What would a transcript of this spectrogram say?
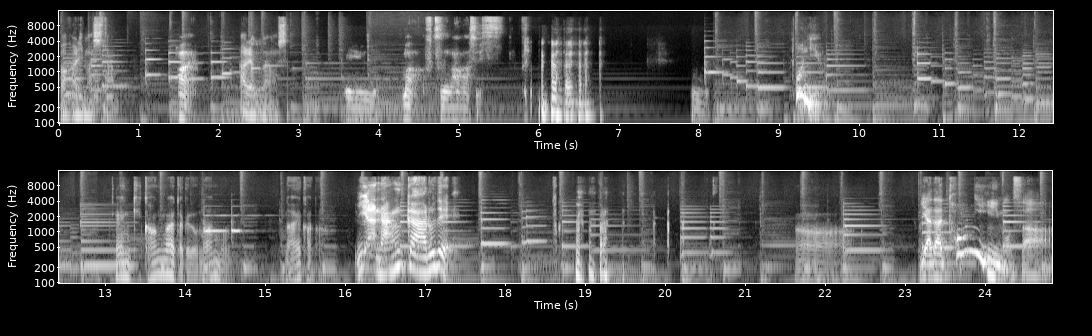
わかりました。はありがとうございました。い。っていう、まあ普通の話です。うん。トニーは？天気考えたけど何もないかな。いや、なんかあるで。ああ。いや、だトニーもさ、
